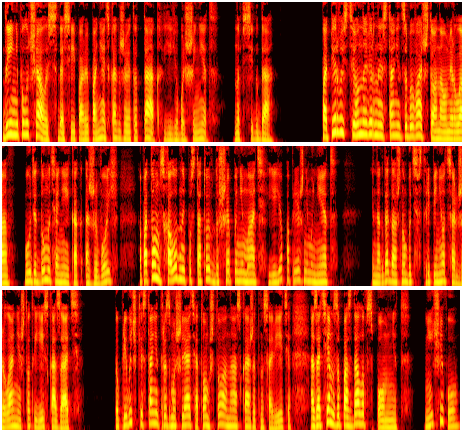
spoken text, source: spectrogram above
Да и не получалось до сей поры понять, как же это так, ее больше нет, навсегда. По первости, он, наверное, станет забывать, что она умерла, будет думать о ней как о живой, а потом с холодной пустотой в душе понимать, ее по-прежнему нет. Иногда должно быть встрепенется от желания что-то ей сказать. По привычке станет размышлять о том, что она скажет на совете, а затем запоздало вспомнит. Ничего.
